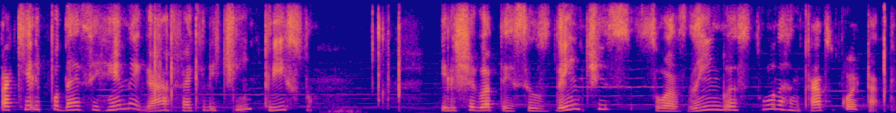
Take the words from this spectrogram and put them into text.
para que ele pudesse renegar a fé que ele tinha em Cristo. Ele chegou a ter seus dentes, suas línguas, tudo arrancado, cortado.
